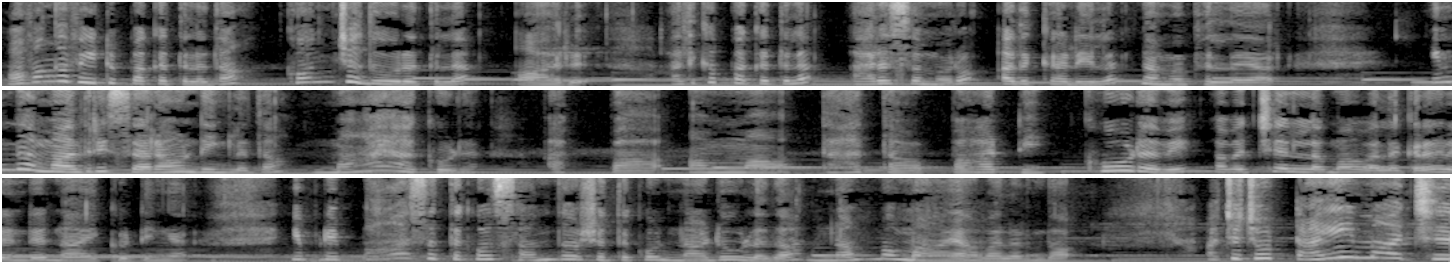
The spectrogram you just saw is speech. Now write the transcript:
அவங்க வீட்டு பக்கத்தில் தான் கொஞ்சம் தூரத்தில் ஆறு. அதுக்கு பக்கத்தில் அரச மரம் அதுக்கு அடியில் நம்ம பிள்ளையார். இந்த மாதிரி சரௌண்டிங்கில் தான் மாயா கூட அப்பா அம்மா தாத்தா பாட்டி கூடவே அவ செல்லமாக வளர்க்குற ரெண்டு நாய்க்குட்டிங்க. இப்படி பாசத்துக்கும் சந்தோஷத்துக்கும் நடுவில் தான் நம்ம மாயா வளர்ந்தா. அச்சோ டைம் ஆச்சு.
